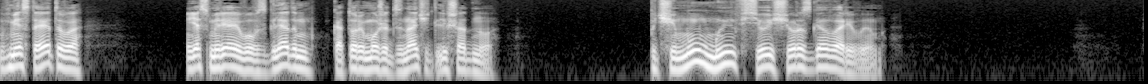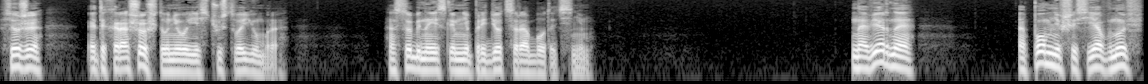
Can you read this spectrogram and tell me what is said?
Вместо этого я смиряю его взглядом, который может значить лишь одно. Почему мы все еще разговариваем? Все же это хорошо, что у него есть чувство юмора. Особенно, если мне придется работать с ним. Наверное, опомнившись, я вновь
